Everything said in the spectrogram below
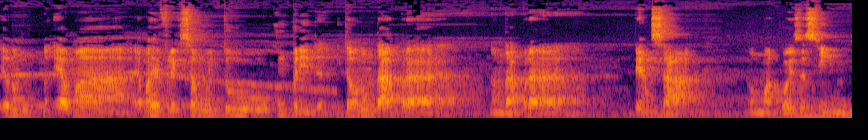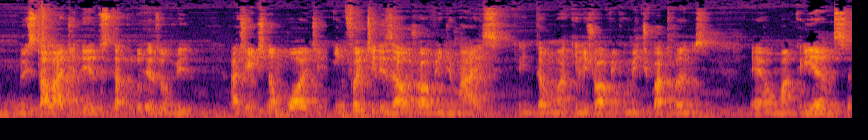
eu não, é uma é uma reflexão muito comprida. Então não dá para não dá para pensar uma coisa assim no estalar de dedos está tudo resolvido. A gente não pode infantilizar o jovem demais. Então aquele jovem com 24 anos é uma criança,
